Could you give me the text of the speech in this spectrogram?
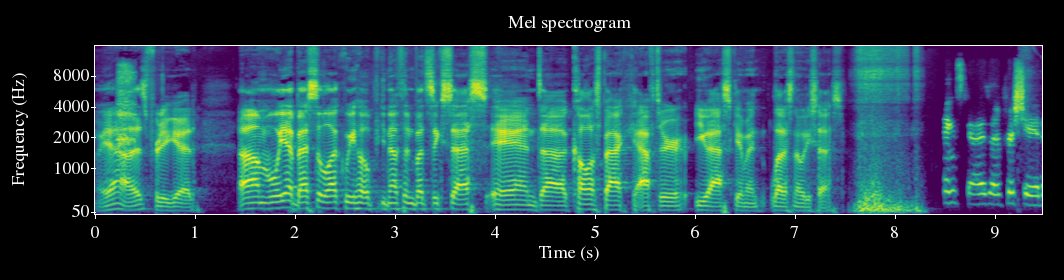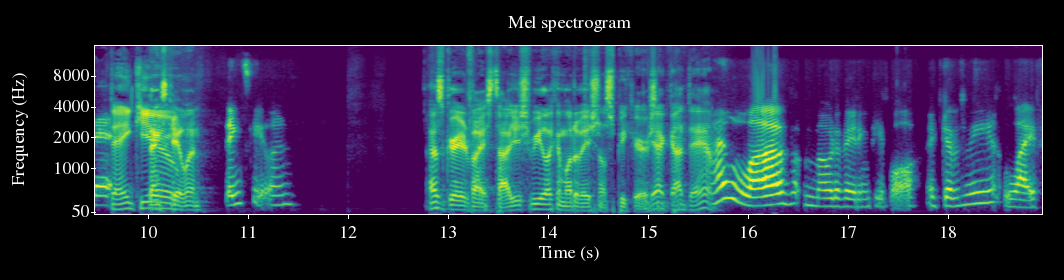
yeah, that's pretty good. Um, well, yeah, best of luck. We hope you nothing but success. And uh, call us back after you ask him and let us know what he says. Thanks, guys. I appreciate it. Thank you. Thanks, Caitlin. Thanks, Caitlin. That was great advice, Todd. You should be like a motivational speaker. Or Yeah, something. goddamn. I love motivating people. It gives me life.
